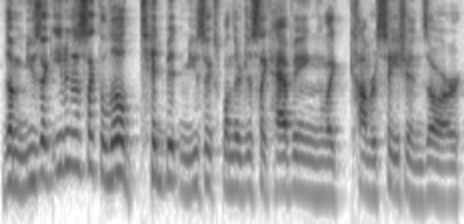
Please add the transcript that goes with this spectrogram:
The music, even just like the little tidbit musics when they're just like having like conversations or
